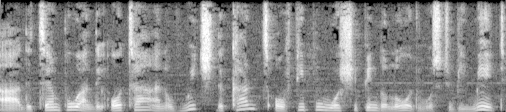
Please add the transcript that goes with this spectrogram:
uh, the temple and the altar, and of which the count of people worshipping the Lord was to be made.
